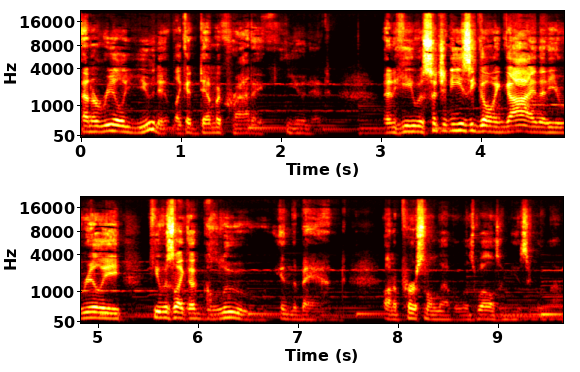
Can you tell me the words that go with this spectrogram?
and a real unit, like a democratic unit. And he was such an easygoing guy that he really, he was like a glue in the band on a personal level as well as a musical level.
